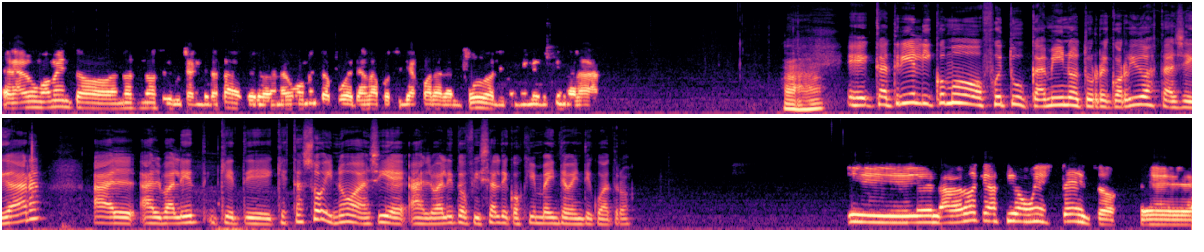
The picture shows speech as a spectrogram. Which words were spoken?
en algún momento, no, no sé si mucha gente lo sabe, pero en algún momento pude tener la posibilidad de jugar al fútbol y también eligiendo la Ajá. Eh, Catriel, ¿y cómo fue tu camino, tu recorrido hasta llegar al, al ballet que, te, que estás hoy, ¿no? Allí, eh, al ballet oficial de Cosquín 2024. Y la verdad que ha sido muy extenso. Eh,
